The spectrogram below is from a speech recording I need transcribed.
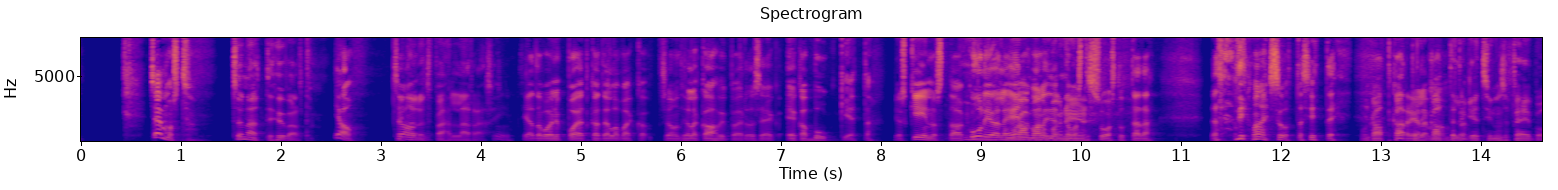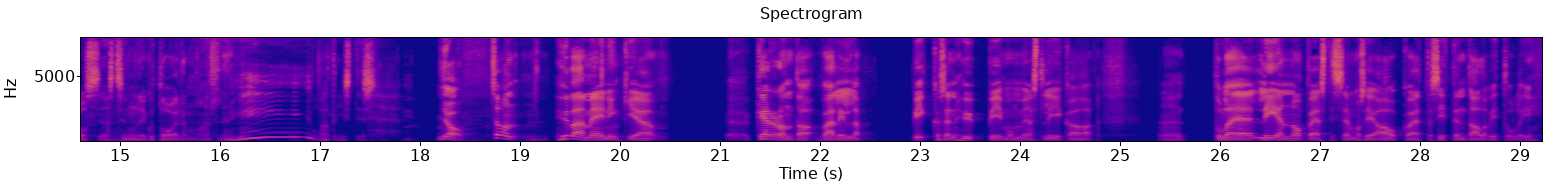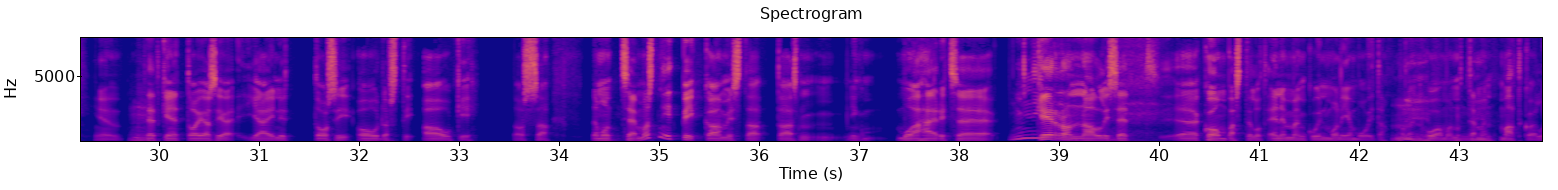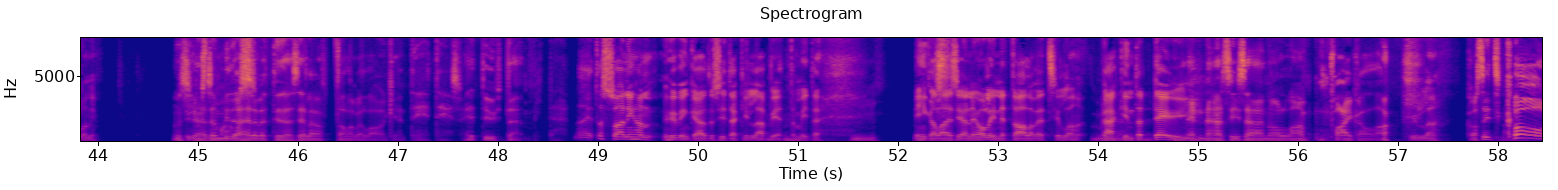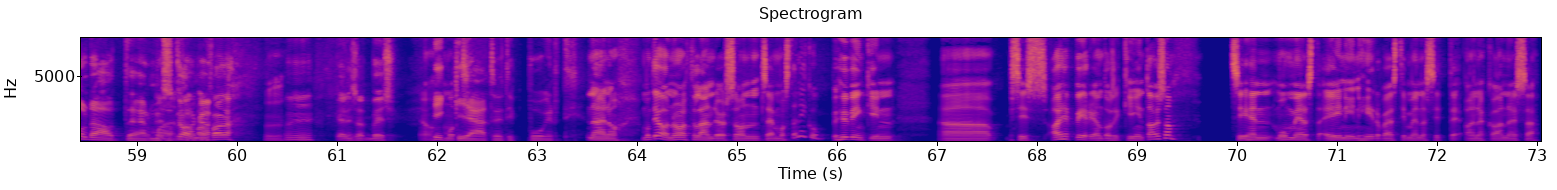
Semmosta. Se näytti hyvältä. Joo. Se Mitä on, nyt vähän läräsi. Niin, sieltä voi nyt pojat katella, vaikka se on siellä kahvipöydällä se eka, eka bukki, että jos kiinnostaa. Kuulijoille en mä- valitettavasti niin. suostu tätä, tätä tilaisuutta sitten. Mä kat- kattelin, kattelinkin, että siinä on se Fables ja sitten siinä oli joku toinen. Mä silleen, hmm, what is this? Joo. Se on hyvää meininkiä. Kerronta välillä pikkasen hyppii mun mielestä liikaa. Tulee liian nopeasti semmoisia aukkoja, että sitten talvi tuli. Ja mm. Hetken, että toi asia jäi nyt tosi oudosti auki tossa. No, mutta semmoista niitä pikkaamista taas mm, niin mua häiritsee Niin. kerronnalliset kompastelut enemmän kuin monia muita. Olen Niin, huomannut niin. tämän matkoillani. No sinänsä mitä helvettiä siellä talvella oikein teet? Et yhtään mitään. No ei tossa on ihan hyvin käyty sitäkin läpi, että miten, Mm. Minkälaisia ne oli ne talvet silloin back in the day. Mennään sisään, ollaan paikallaan. Kyllä. Cause it's cold out there, Let's go, motherfucker. Eh, Get inside, bitch. Joo, Pikki mut, jäätyy tippuu irti. näin on. Mutta joo, Northlanders on semmoista niinku hyvinkin, äh, siis aihepiiri on tosi kiintoisa. Siihen mun mielestä ei niin hirveästi mennä sitten ainakaan näissä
